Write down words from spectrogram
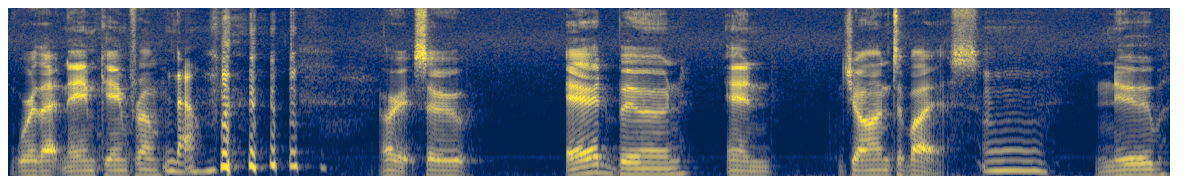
where that name came from? No. All right, so Ed Boon and John Tobias. Mm. Noob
